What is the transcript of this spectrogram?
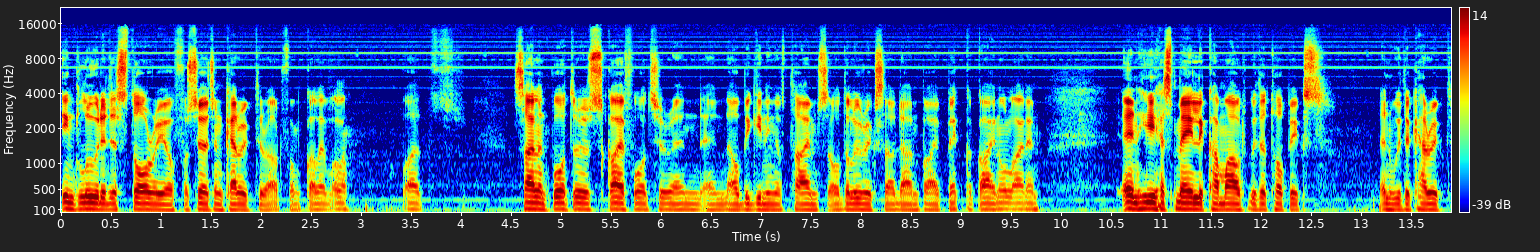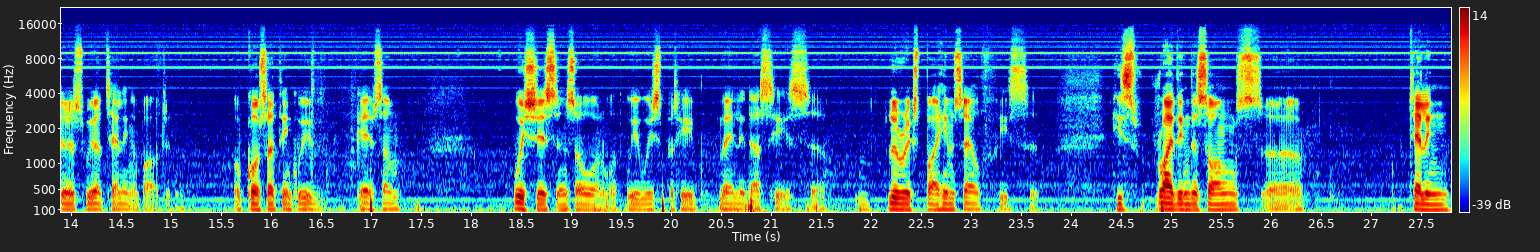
included a story of a certain character out from Kalevala, but Silent Waters, Skyforger, and, and now Beginning of Times. All the lyrics are done by Pekka Kainulainen. And he has mainly come out with the topics and with the characters we are telling about. it. of course, I think we gave some wishes and so on, what we wish, but he mainly does his uh, lyrics by himself. He's, uh, he's writing the songs, uh, telling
